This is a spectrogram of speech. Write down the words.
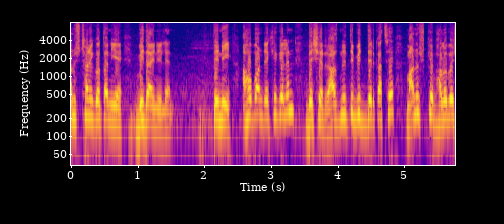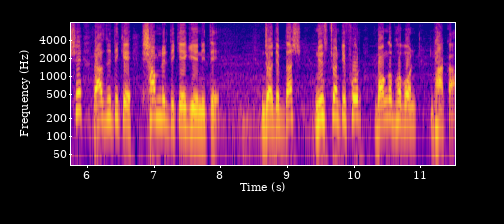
আনুষ্ঠানিকতা নিয়ে বিদায় নিলেন। তিনি আহ্বান রেখে গেলেন দেশের রাজনীতিবিদদের কাছে মানুষকে ভালোবেসে রাজনীতিকে সামনের দিকে এগিয়ে নিতে। Joydeb Das, news twenty four, Bangabhaban, Dhaka.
